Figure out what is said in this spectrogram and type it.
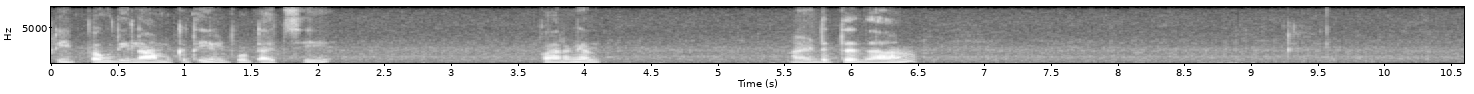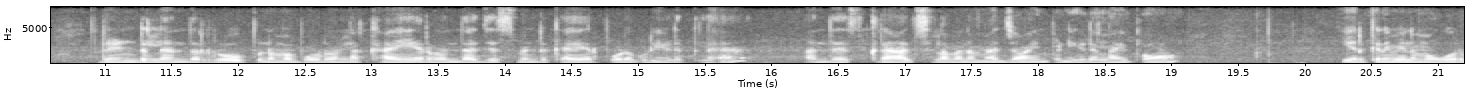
ப்ளீட் பகுதியில் அமுக்கு தையல் போட்டாச்சு. பாருங்கள் அடுத்ததாக ஃப்ரெண்டில் இந்த ரோப்பு நம்ம போடுவோம்ல கயர் வந்து அட்ஜஸ்ட்மெண்ட்டு கயர் போடக்கூடிய இடத்துல அந்த ஸ்க்ராட்ச் எல்லாம் நம்ம ஜாயின் பண்ணிக்கிடலாம் இப்போது ஏற்கனவே நம்ம ஒரு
